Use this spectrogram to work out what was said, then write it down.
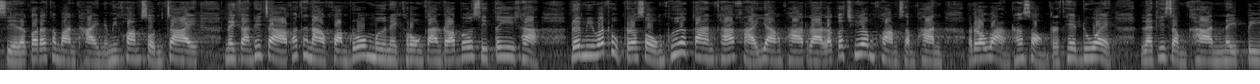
เซีย แล้วก็รัฐบาลไทยเนี่ยมีความสนใจ ในการที่จะพัฒนาความร่วมมือในโครงการ Rubber City ค่ะ โดยมีวัตถุประสงค์เพื่อการค้าขายยางพาราแล้วก็เชื่อมความสัมพันธ์ระหว่างทั้งสองประเทศด้วย และที่สำคัญในปี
